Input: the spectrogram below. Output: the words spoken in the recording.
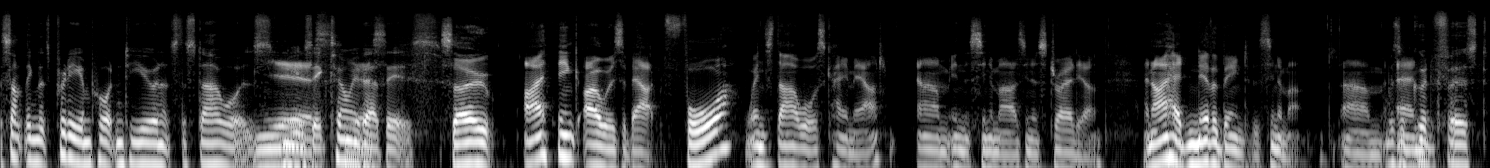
something that's pretty important to you, and it's the Star Wars Yes, music. Tell me yes. about this. So I think I was about four when Star Wars came out um, in the cinemas in Australia, and I had never been to the cinema. Um, It was a good first.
